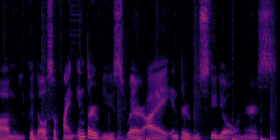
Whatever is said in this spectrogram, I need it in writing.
Um, you could also find interviews where I interview studio owners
